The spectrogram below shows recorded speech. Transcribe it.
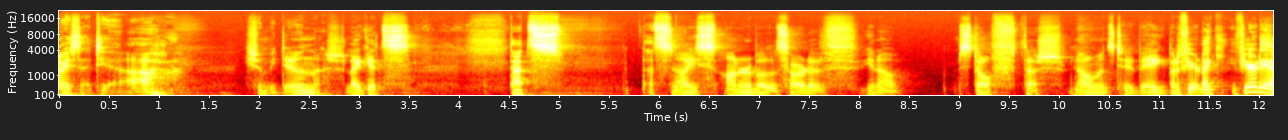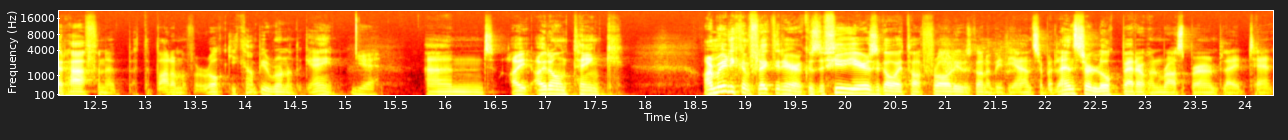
I said, to you, ah, you shouldn't be doing that. Like it's that's that's nice, honourable sort of, you know, stuff that no one's too big. But if you're like if you're the out half and a, at the bottom of a ruck, you can't be running the game. Yeah. And I, I don't think I'm really conflicted here because a few years ago I thought Frawley was going to be the answer, but Leinster looked better when Ross Byrne played ten,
